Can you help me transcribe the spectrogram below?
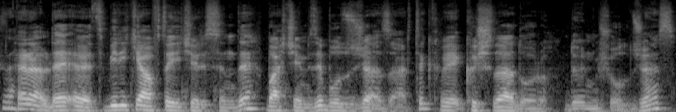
güzel. Herhalde evet bir iki hafta içerisinde bahçemizi bozacağız artık ve kışlığa doğru dönmüş olacağız.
